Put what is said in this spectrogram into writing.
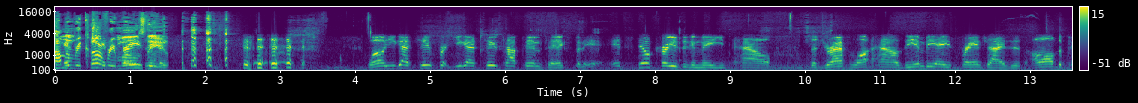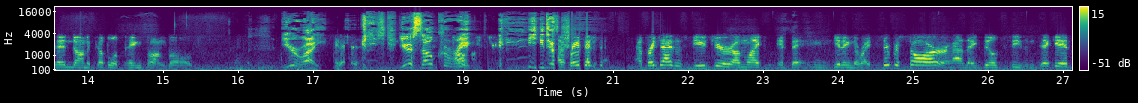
I'm it's, in recovery mode still. well, you got two you got two top ten picks, but it, it's still crazy to me how the draft how the NBA's franchises all depend on a couple of ping pong balls. You're right. You're so correct. you just a franchise's future on like if they getting the right superstar or how they build season tickets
